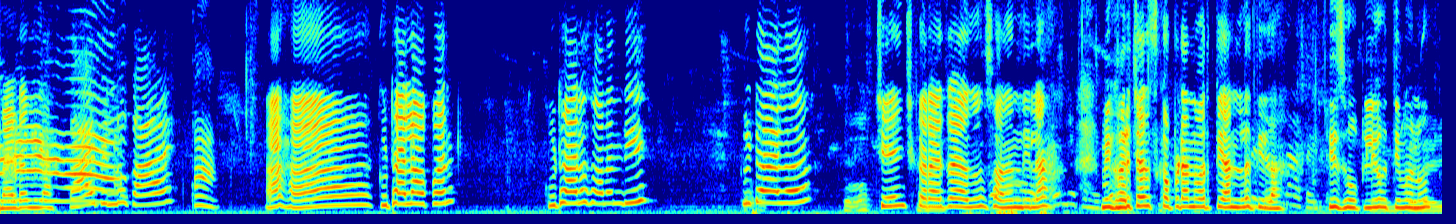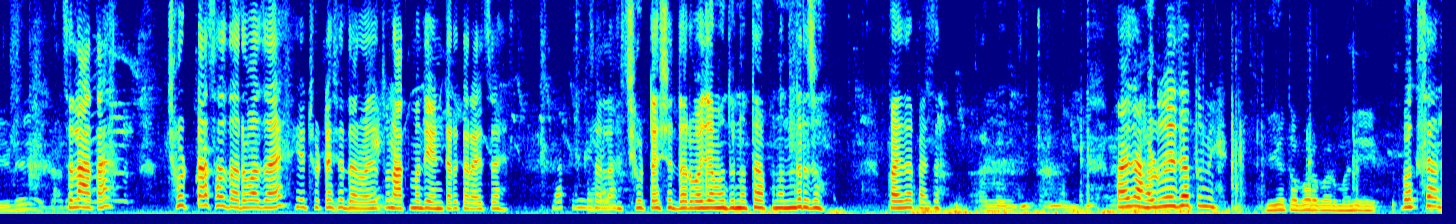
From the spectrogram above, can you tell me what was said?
मॅडमला. काय पिल्लू काय? आहा कुठं आलो आपण? कुठं आलो सानंदी कुठं आलो? चेंज करायचं आहे अजून सानंदीला मी घरच्याच कपड्यांवरती आणलं तिला. ती झोपली होती म्हणून. चला आता छोटासा दरवाजा आहे. या छोट्याशा दरवाजातून आतमध्ये एंटर करायचं आहे चला छोट्याशा दरवाजामधून आता आपण अंदर जाऊ. पाहिजा पाहिजा. पाहिजा हळू ये जा तुम्ही. येतो बरोबर म्हणे बघसाल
